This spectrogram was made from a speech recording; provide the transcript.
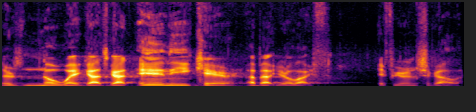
There's no way God's got any care about your life if you're in Shigala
